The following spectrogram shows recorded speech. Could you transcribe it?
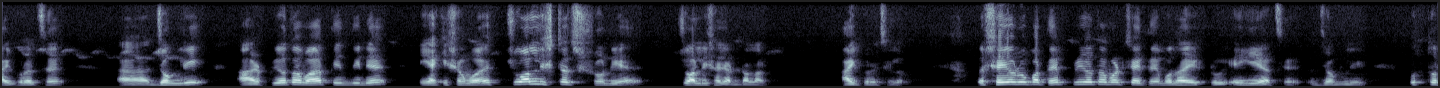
আয় করেছে জঙ্গলি। আর প্রিয়তমা তিন দিনে এই একই সময়ে চুয়াল্লিশটা শো নিয়ে চুয়াল্লিশ হাজার ডলার আয় করেছিল। তো সেই অনুপাতে প্রিয়তমার চাইতে বোধহয় একটু এগিয়ে আছে জঙ্গলি উত্তর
